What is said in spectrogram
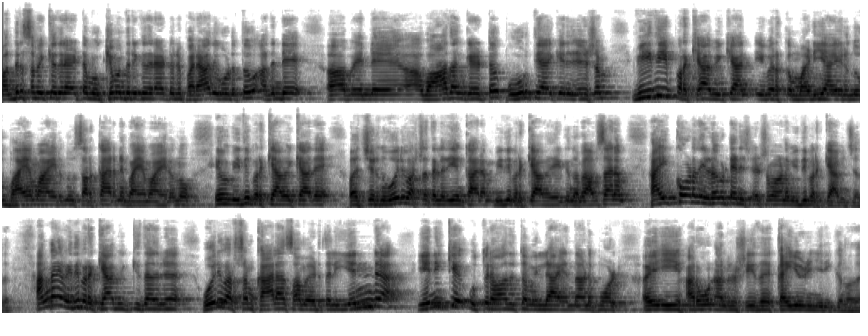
മന്ത്രിസഭയ്ക്കെതിരായിട്ട് മുഖ്യമന്ത്രിക്കെതിരായിട്ട് ഒരു പരാതി കൊടുത്തു. അതിന്റെ പിന്നെ വാദം കേട്ട് പൂർത്തിയാക്കിയതിനു ശേഷം വിധി പ്രഖ്യാപിക്കാൻ ഇവർക്ക് മടിയായിരുന്നു ഭയമായിരുന്നു സർക്കാരിന് ഭയമായിരുന്നു. ഇവർ വിധി പ്രഖ്യാപിക്കാതെ വച്ചിരുന്നു. ഒരു വർഷത്തിലധികം കാലം വിധി പ്രഖ്യാപിക്കുന്നു അവസാനം ഹൈക്കോടതി ഇടപെട്ടതിന് ശേഷമാണ് വിധി പ്രഖ്യാപിച്ചത്. അങ്ങനെ വിധി പ്രഖ്യാപിക്കുന്നതിന് ഒരു വർഷം കാലാസമയം എടുത്താൽ എന്റെ എനിക്ക് ഉത്തരവാദിത്വമില്ല എന്നാണ് ഇപ്പോൾ ഈ ഹറൂൺ അൽ റഷീദ് കൈയൊഴിഞ്ഞിരിക്കുന്നത്.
